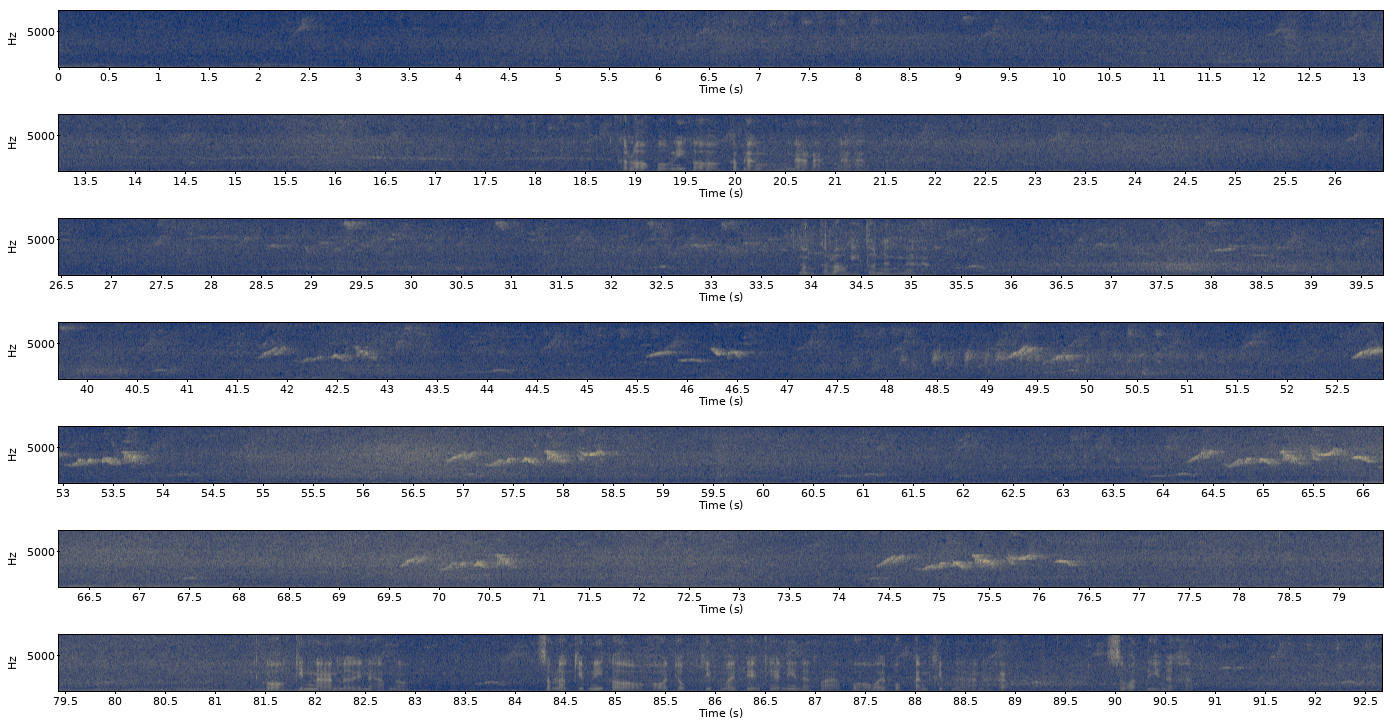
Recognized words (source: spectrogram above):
กระรอกพวกนี้ก็กำลังน่ารักนะครับ นนกระรอกอีกตัวหนึ่งนะครับ น ก็กินนานเลยนะครับเนาะสำหรับคลิปนี้ก็ขอจบคลิปไว้เพียงแค่นี้นะครับ ก็เอาไว้พบกันคลิปหน้านะครับ สวัสดีนะครับ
